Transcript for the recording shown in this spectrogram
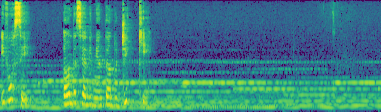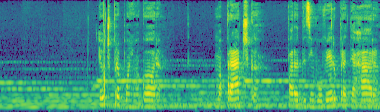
E você, anda se alimentando de quê? Eu te proponho agora uma prática para desenvolver o Pratyahara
